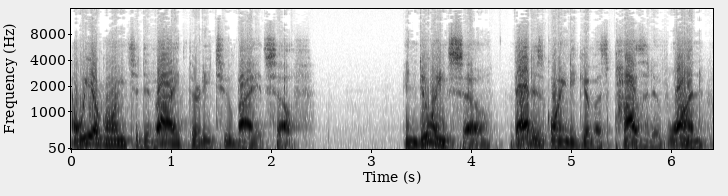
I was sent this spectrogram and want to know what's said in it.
and we are going to divide 32 by itself. In doing so, that is going to give us positive 1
